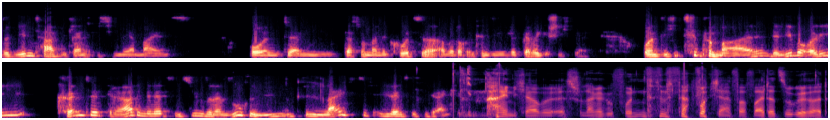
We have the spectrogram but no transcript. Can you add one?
wird jeden Tag ein kleines bisschen mehr meins. Und ähm, das war meine kurze, aber doch intensive Blackberry-Geschichte. Und ich tippe mal, der liebe Olli könnte gerade in den letzten Zügen so dann Suchen liegen und vielleicht sich evidenzmäßig einklicken. Nein, ich habe es schon lange gefunden und habe euch einfach weiter zugehört.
